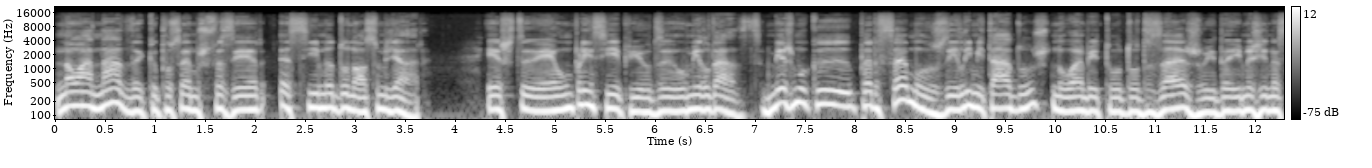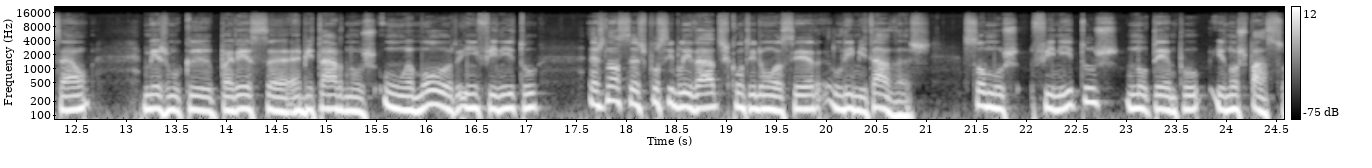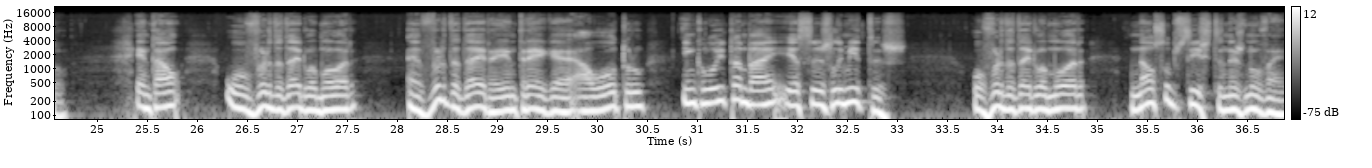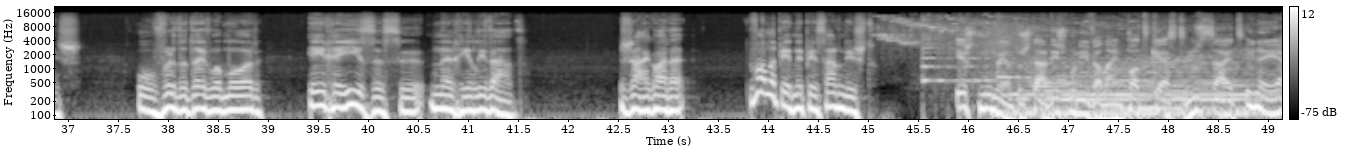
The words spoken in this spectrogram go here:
Não há nada que possamos fazer acima do nosso melhor. Este é um princípio de humildade, mesmo que pareçamos ilimitados no âmbito do desejo e da imaginação, mesmo que pareça habitar-nos um amor infinito, as nossas possibilidades continuam a ser limitadas. Somos finitos no tempo e no espaço. Então, o verdadeiro amor a verdadeira entrega ao outro inclui também esses limites. O verdadeiro amor não subsiste nas nuvens. O verdadeiro amor enraiza-se na realidade. Já agora, vale a pena pensar nisto. Este momento está disponível em podcast no site e na app.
